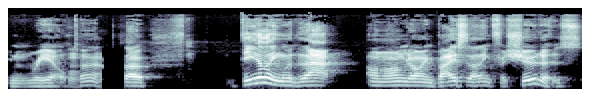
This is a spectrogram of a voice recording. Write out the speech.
in real Mm. terms. So dealing with that on an ongoing basis, I think for shooters,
